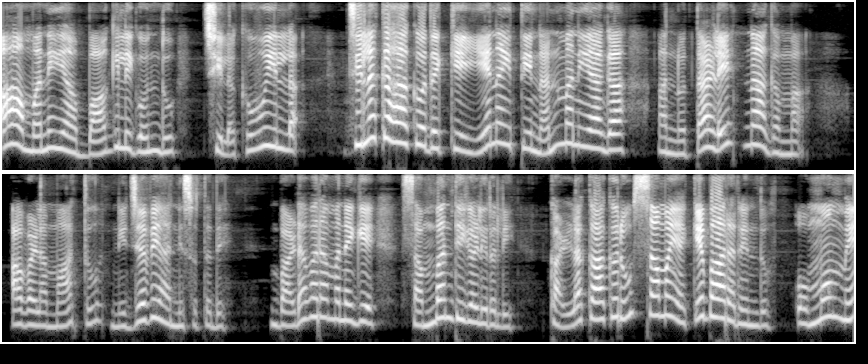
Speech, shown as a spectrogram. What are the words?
ಆ ಮನೆಯ ಬಾಗಿಲಿಗೊಂದು ಚಿಲಕವೂ ಇಲ್ಲ. ಚಿಲಕ ಹಾಕೋದಕ್ಕೆ ಏನೈತಿ ನನ್ಮನೆಯಾಗ ಅನ್ನುತ್ತಾಳೆ ನಾಗಮ್ಮ. ಅವಳ ಮಾತು ನಿಜವೇ ಅನ್ನಿಸುತ್ತದೆ. ಬಡವರ ಮನೆಗೆ ಸಂಬಂಧಿಗಳಿರಲಿ ಕಳ್ಳಕಾಕರು ಸಮಯಕ್ಕೆ ಬಾರರೆಂದು. ಒಮ್ಮೊಮ್ಮೆ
